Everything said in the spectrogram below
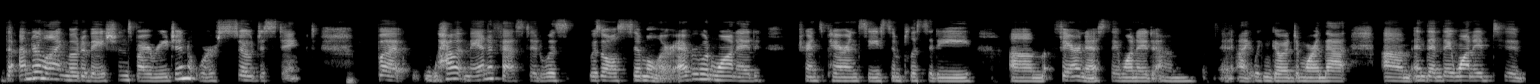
the underlying motivations by region were so distinct. Hmm. But how it manifested was was all similar. Everyone wanted transparency, simplicity, um, fairness. They wanted, um, I, we can go into more on that. Um, and then they wanted to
